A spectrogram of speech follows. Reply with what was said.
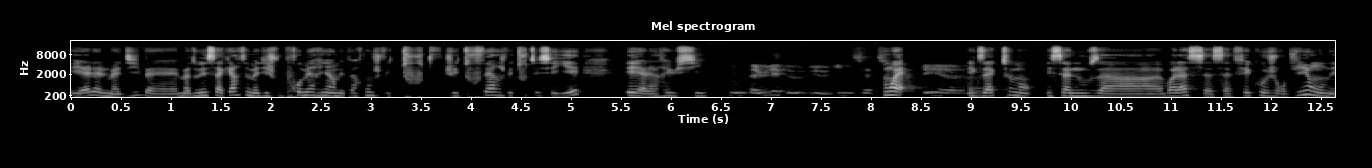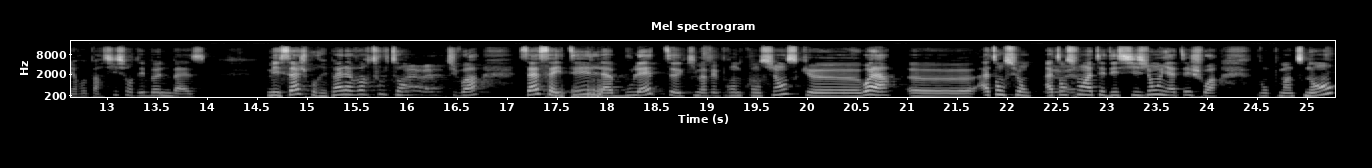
et elle, elle m'a dit, bah, elle m'a donné sa carte, elle m'a dit, je vous promets rien, mais par contre, je vais tout, je vais tout faire, je vais tout essayer. Et elle a réussi. Donc, tu as eu les deux initiatives. Ouais, exactement. Et ça nous a, voilà, ça, ça fait qu'aujourd'hui, on est reparti sur des bonnes bases. Mais ça, je pourrais pas l'avoir tout le temps, tu vois ça, ça a été la boulette qui m'a fait prendre conscience que, voilà, euh, attention, attention à tes décisions et à tes choix. Donc maintenant,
